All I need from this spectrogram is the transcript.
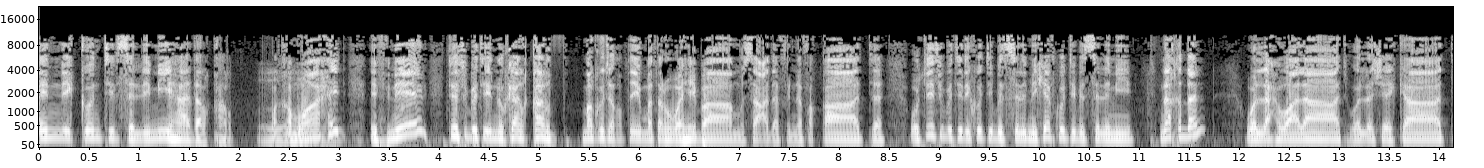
إنك كنت تسلميه هذا القرض. رقم واحد. اثنين تثبت إنه كان قرض. ما كنت تعطيه مثلا هو هبة مساعدة في النفقات. وتثبت اللي كنت بتسلميه كيف كنت بتسلميه نقدا؟ ولا حوالات ولا شيكات.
